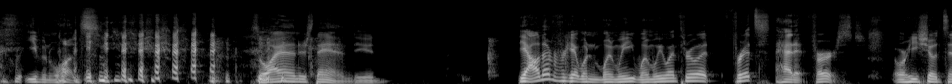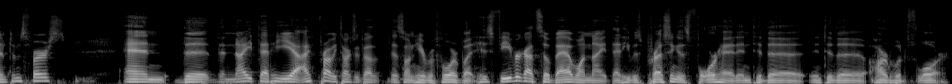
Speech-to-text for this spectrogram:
even once. so I understand, dude. Yeah, I'll never forget when when we when we went through it. Fritz had it first, or he showed symptoms first. And the the night that he, I've probably talked about this on here before, but his fever got so bad one night that he was pressing his forehead into the into the hardwood floor.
